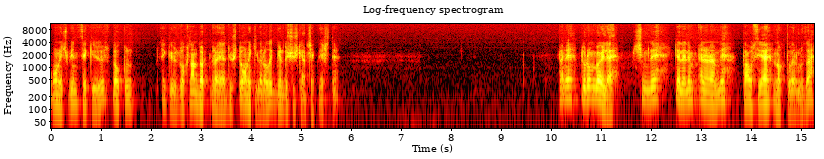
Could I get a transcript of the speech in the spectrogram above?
13.894 liraya düştü. 12 liralık bir düşüş gerçekleşti. Yani durum böyle. Şimdi gelelim en önemli tavsiye noktalarımıza.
